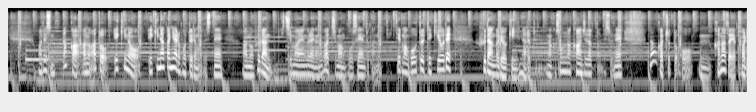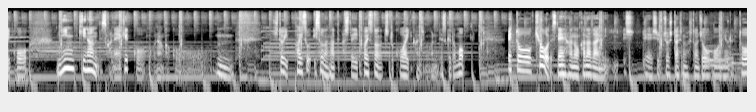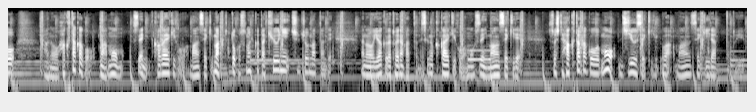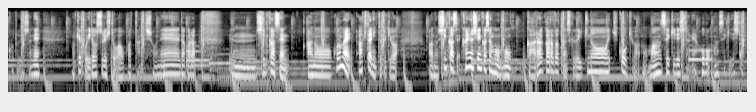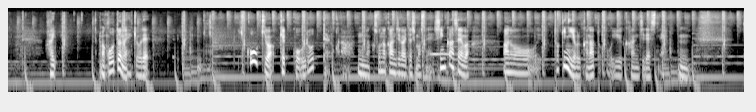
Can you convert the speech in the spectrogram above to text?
まあ、ですね、なんか、あの、あと、駅の、駅中にあるホテルもですね、あの普段1万円ぐらいなのが1万5000円とかになっていて、まあ、GoTo 適用で普段の料金になるというのは、なんかそんな感じだったんですよね。なんかちょっとこう、うん、金沢やっぱりこう、人気なんですかね。結構、なんかこう、うん、人いっぱいいそういそうだなって、明日いっぱいいそうだなちょっと怖い感じもあるんですけども、えっと、今日ですね、あの金沢に、えー、出張した人の人の情報によると、あの白鷹号、まあ、もうすでに輝き号は満席、まあ、ちょっとその方、急に出張になったんで、あの予約が取れなかったんですけど、輝き号はもうすでに満席で、そして白鷹号も自由席は満席だったということでしたね。まあ、結構移動する人が多かったんでしょうね。だから、うん、新幹線、あのこの前、秋田に行った時は、あの新幹線、仮の新幹線ももうガラガラだったんですけど、行きの飛行機はもう満席でしたね。ほぼ満席でした。はい。まあ、GoTo の影響で、飛行機は結構潤ってるの。うん、なんかそんな感じがいたしますね。新幹線は、あの時によるかなという感じですね。うん。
